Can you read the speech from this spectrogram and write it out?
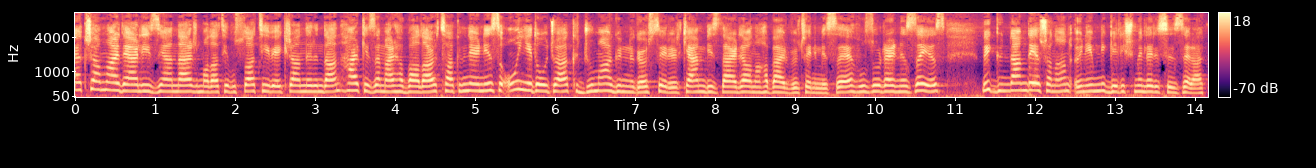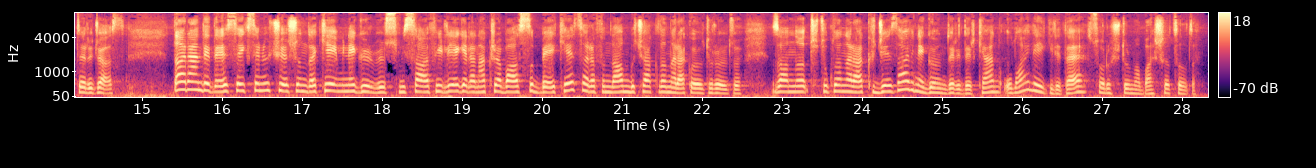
İyi akşamlar değerli izleyenler. Malatya Puslat TV ekranlarından herkese merhabalar. Takvimleriniz 17 Ocak Cuma gününü gösterirken bizler de ana haber bültenimize huzurlarınızdayız ve gündemde yaşanan önemli gelişmeleri sizlere aktaracağız. Darende'de 83 yaşındaki Emine Gürbüz misafirliğe gelen akrabası BK tarafından bıçaklanarak öldürüldü. Zanlı tutuklanarak cezaevine gönderilirken olayla ilgili de soruşturma başlatıldı.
